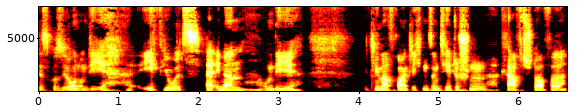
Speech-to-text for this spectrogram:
Diskussion um die E-Fuels erinnern, um die klimafreundlichen synthetischen Kraftstoffe.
